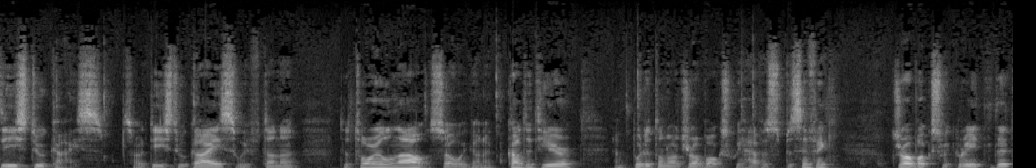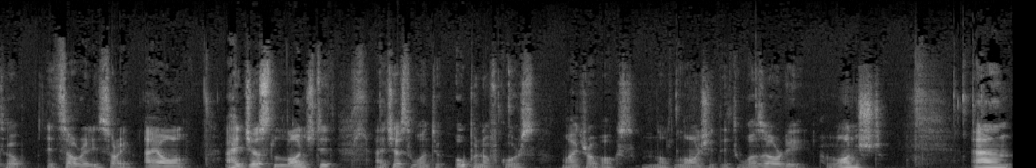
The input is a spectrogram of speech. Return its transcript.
these two guys. So these two guys, we've done a tutorial now, so we're gonna cut it here and put it on our Dropbox. We have a specific Dropbox, we created it. Oh, it's already, sorry, I, all, I just launched it. I just want to open, of course, my Dropbox, not launch it, it was already launched. And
